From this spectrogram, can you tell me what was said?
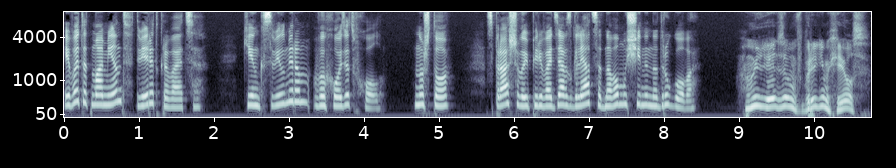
и в этот момент дверь открывается. Кинг с Вилмером выходят в холл. «Ну что?» Спрашиваю, переводя взгляд с одного мужчины на другого. «Мы едем в Бригем-Хиллз»,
